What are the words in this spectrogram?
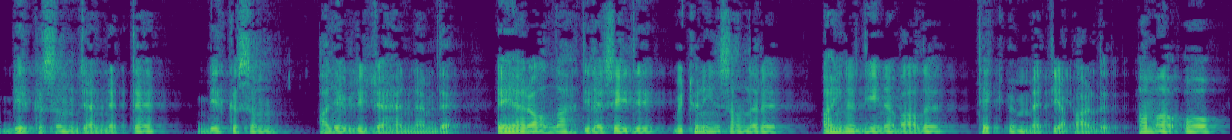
Bir kısım cennette, bir kısım alevli cehennemde. Eğer Allah dileseydi bütün insanları aynı dine bağlı tek ümmet yapardı. Ama o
